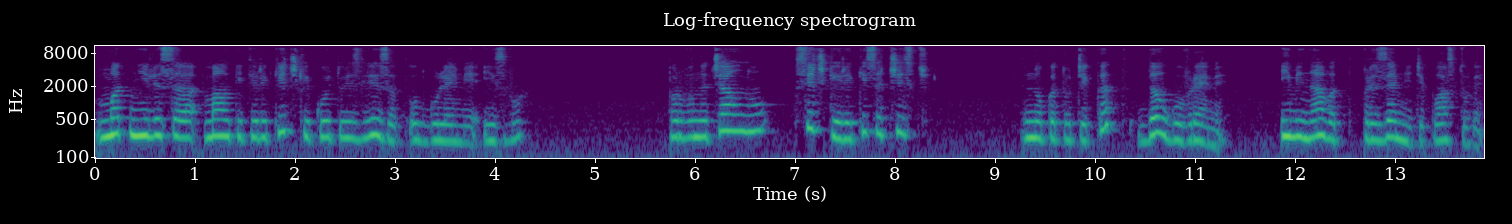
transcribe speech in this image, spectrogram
Мътни ли са малките рекички, които излизат от големия извор? Първоначално всички реки са чисти, но като текат дълго време и минават през земните пластове,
